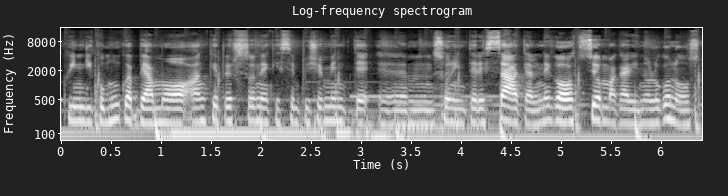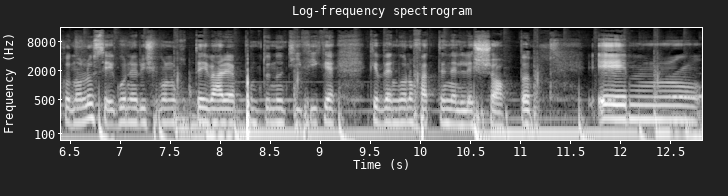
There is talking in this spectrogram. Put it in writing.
Quindi comunque abbiamo anche persone che semplicemente ehm, sono interessate al negozio, magari non lo conoscono, lo seguono e ricevono tutte le varie appunto notifiche che vengono fatte nelle shop. E, ehm,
